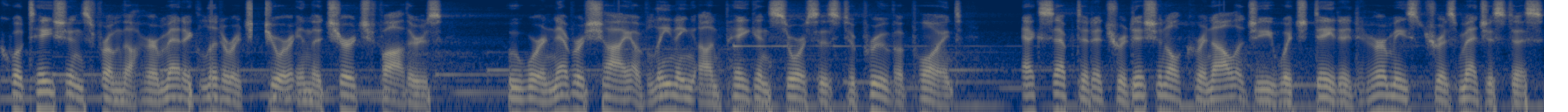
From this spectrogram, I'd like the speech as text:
Quotations from the Hermetic literature in the Church Fathers, who were never shy of leaning on pagan sources to prove a point, accepted a traditional chronology which dated Hermes Trismegistus,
